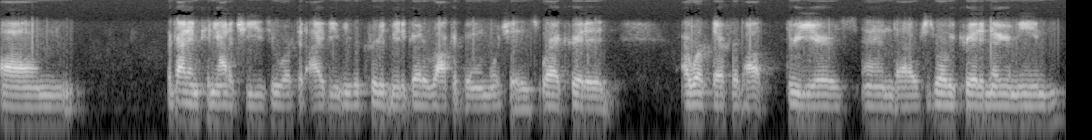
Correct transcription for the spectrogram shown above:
um, a guy named Kenyatta Cheese who worked at Eyebeam, he recruited me to go to Rocketboom, which is where I created. I worked there for about three years, and uh, which is where we created Know Your Meme,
